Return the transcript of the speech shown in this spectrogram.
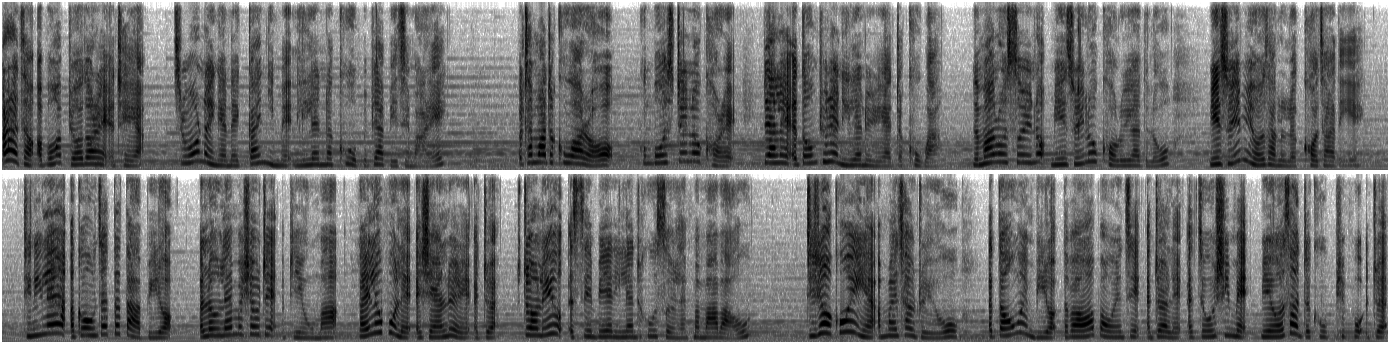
အဲ့ဒါကြောင့်အပေါ်ကပြောသွားတဲ့အထက်ကကျွန်တော်နိုင်ငံနဲ့ကိုက်ညီမဲ့နီးလက်နှစ်ခုကိုပြပြပေးခြင်းပါတယ်ပထမတစ်ခုကတော့ composting လို့ခေါ်တဲ့ပြန်လည်အသုံးပြုတဲ့နီးလက်တွေကတစ်ခုပါမြန်မာလိုဆိုရင်တော့မြေဆွေးလို့ခေါ်လို့ရတယ်လို့မြေဆွေးမျိုးစားလို့လည်းခေါ်ကြသေးတယ်ဒီနီးလက်ကအကုန်ကြက်တက်တာပြီးတော့အလုံးလဲမရှုပ်တဲ့အပြင်ကမှလိုက်လို့ဖို့လည်းအရန်လွယ်တဲ့အတွက်တော်တော်လေးကိုအဆင်ပြေတဲ့နီးလက်တစ်ခုဆိုရင်လည်းမှမပါဘူး ဒီတော့ကိုယ့်ရင်ရအမိုက်၆တွေကိုအသုံးဝင်ပြီးတော့တဘာဝပတ်ဝန်းကျင်အတွက်လည်းအကျိုးရှိမဲ့မြေဩဇာတစ်ခုဖြစ်ဖို့အတွက်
